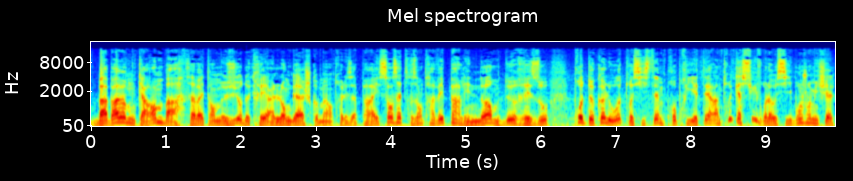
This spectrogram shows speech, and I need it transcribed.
Babam caramba, ça va être en mesure de créer un langage commun entre les appareils sans être entravé par les normes de réseau, protocole ou autres systèmes propriétaires. Un truc à suivre là aussi. Bonjour Michel.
